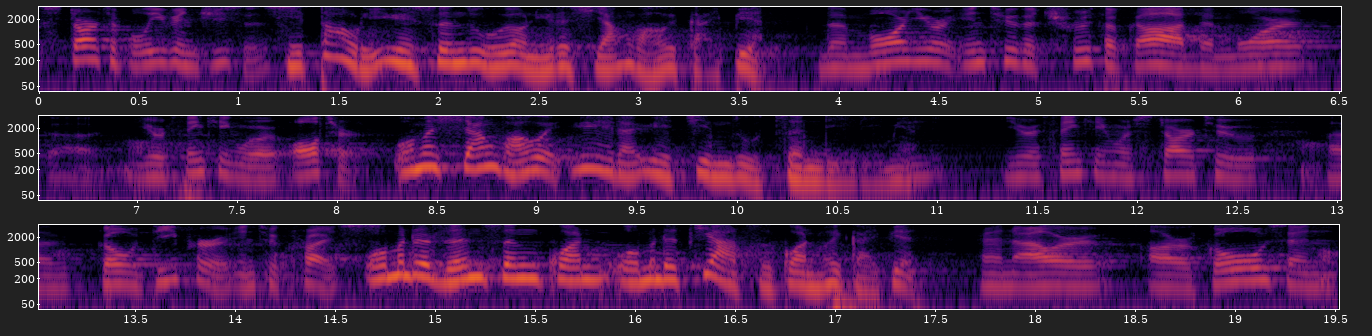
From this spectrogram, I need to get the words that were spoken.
start to believe in Jesus, 你道理越深入以后，你的想法会改变。 the more you're into the truth of God, the more uh, your thinking will alter. 我们想法会越来越进入真理里面， Your thinking will start to uh, go deeper into Christ. 我们的人生观、我们的价值观会改变， And our, our goals and,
